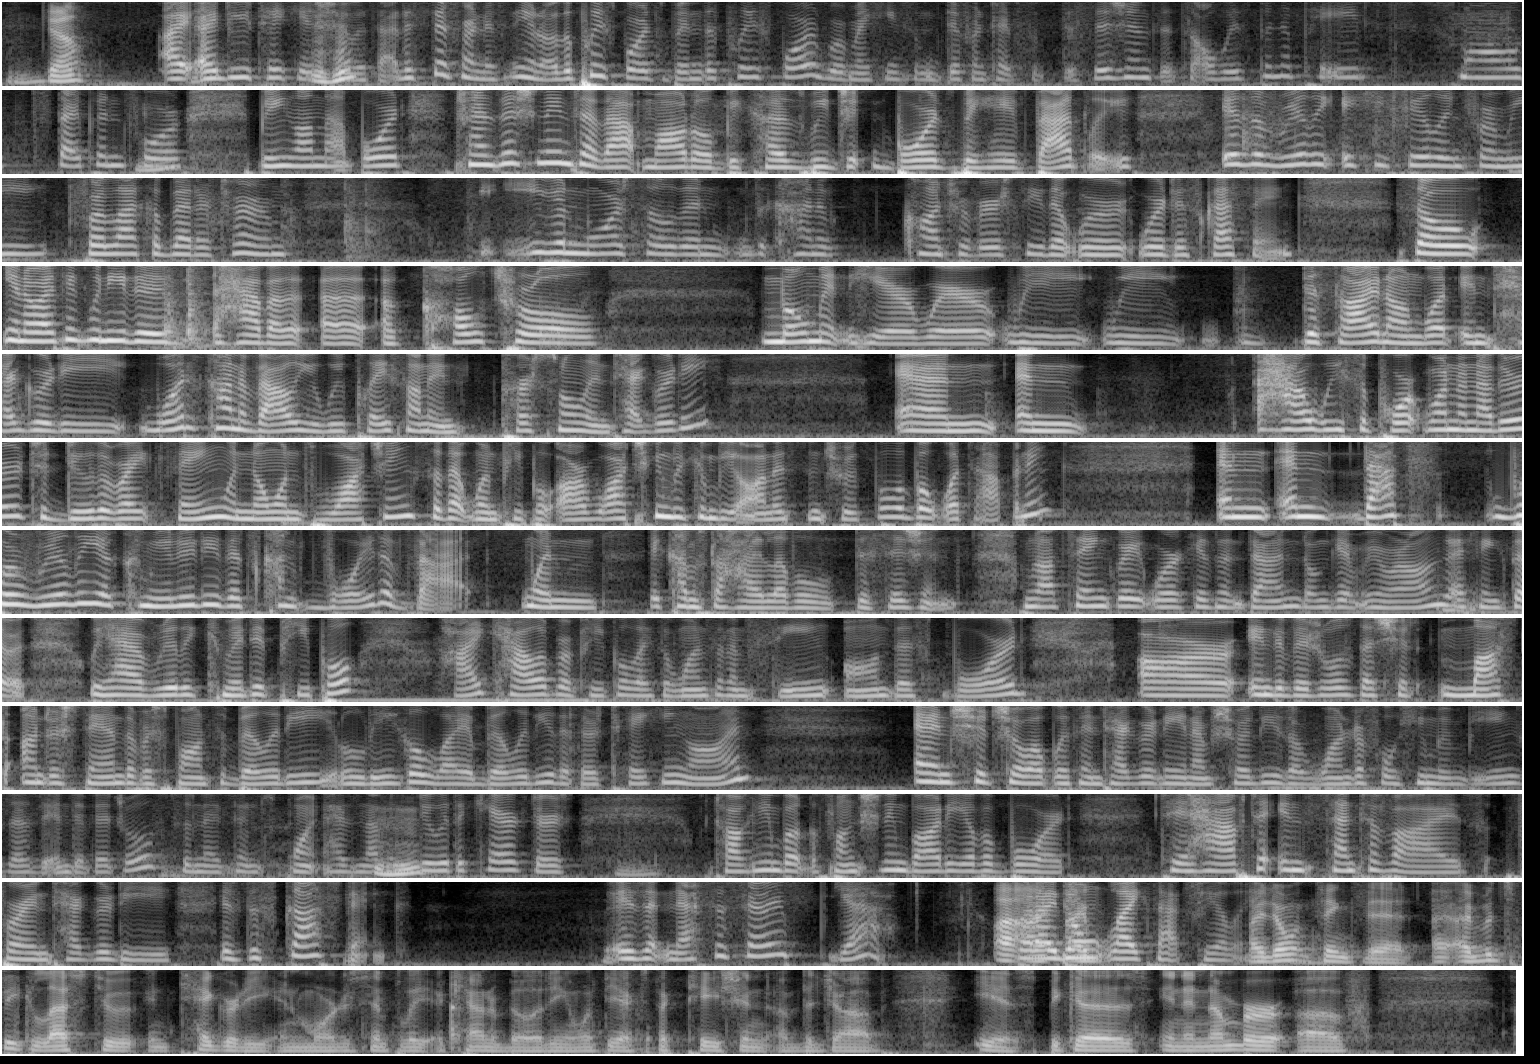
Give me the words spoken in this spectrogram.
Mm-hmm. Yeah. I, I do take issue mm-hmm. with that. It's different if you know the police board's been the police board. We're making some different types of decisions. It's always been a paid small stipend for mm-hmm. being on that board. Transitioning to that model because we j- boards behave badly is a really icky feeling for me, for lack of better terms. Even more so than the kind of controversy that we're we're discussing. So you know, I think we need to have a, a, a cultural moment here where we we decide on what integrity what kind of value we place on in personal integrity and and how we support one another to do the right thing when no one's watching so that when people are watching we can be honest and truthful about what's happening and and that's we're really a community that's kind of void of that when it comes to high level decisions. I'm not saying great work isn't done, don't get me wrong. I think that we have really committed people, high caliber people like the ones that I'm seeing on this board are individuals that should must understand the responsibility, legal liability that they're taking on and should show up with integrity. And I'm sure these are wonderful human beings as individuals. So Nathan's point has nothing to mm-hmm. do with the characters. We're talking about the functioning body of a board. To have to incentivize for integrity is disgusting. Is it necessary? Yeah. I- But I, I- don't I- like that feeling. I don't think that I, would speak less to integrity and more to simply accountability and what the expectation of the job is. Because in a number of,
